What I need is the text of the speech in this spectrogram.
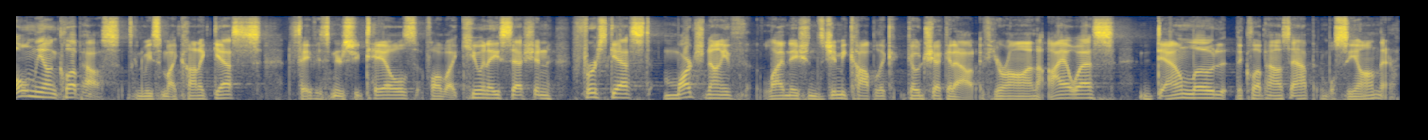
only on Clubhouse. It's going to be some iconic guests, famous industry tales, followed by a Q&A session. First guest, March 9th, Live Nation's Jimmy Koplik. Go check it out. If you're on iOS, download the Clubhouse app, and we'll see you on there.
